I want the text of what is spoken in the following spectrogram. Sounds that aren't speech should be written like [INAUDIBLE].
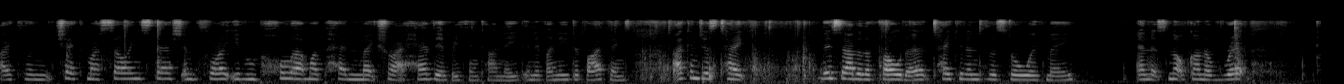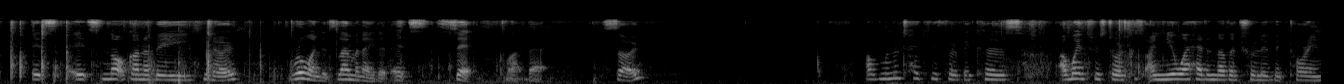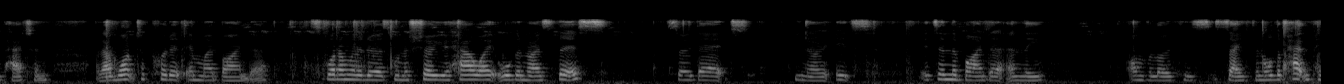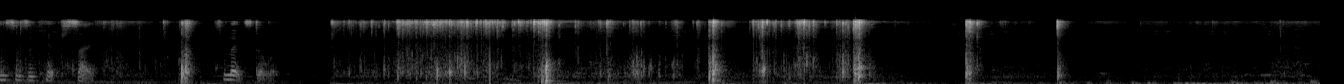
I can check my sewing stash and before I even pull out my pattern make sure I have everything I need and if I need to buy things I can just take this out of the folder, take it into the store with me and it's not going to rip. It's it's not going to be you know ruined. It's laminated. It's set like that. So I'm going to take you through because I went through story because I knew I had another truly Victorian pattern and I want to put it in my binder. So what I'm going to do is I'm going to show you how I organize this so that you know it's it's in the binder and the envelope is safe and all the pattern pieces are kept safe so let's do it.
